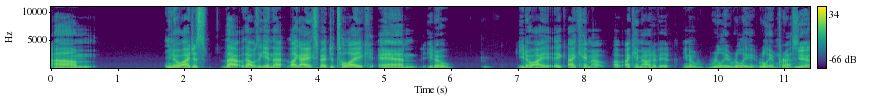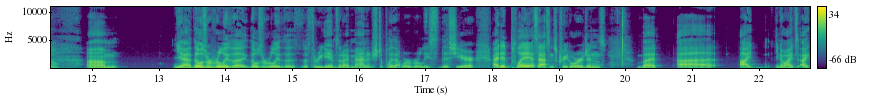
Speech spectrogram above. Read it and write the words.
Um, you know, I just that that was again that like I expected to like, and you know, you know, I I came out I came out of it, you know, really really really impressed. Yeah. Um, yeah, those were really the those were really the the three games that I managed to play that were released this year. I did play Assassin's Creed Origins, but uh, I you know I I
